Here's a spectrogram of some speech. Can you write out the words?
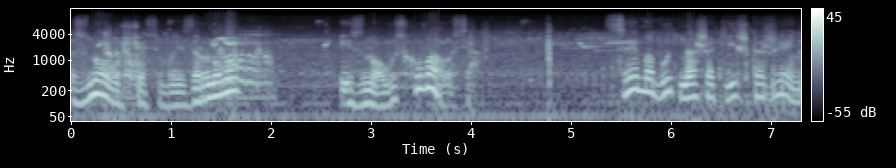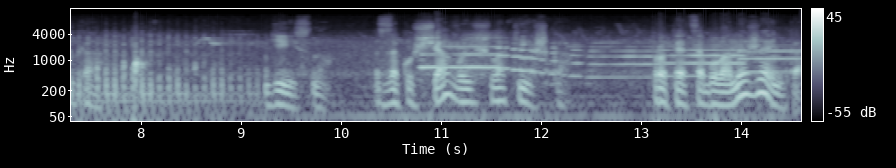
знову щось визирнуло і знову сховалося. Це, мабуть, наша кішка Женька. Дійсно, з-за куща вийшла кішка. Проте це була не Женька.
